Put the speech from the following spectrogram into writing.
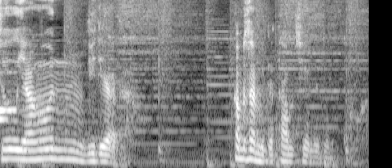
저 양은 위대하다. 감사합니다. 다음 시간에 뵙겠습니다.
